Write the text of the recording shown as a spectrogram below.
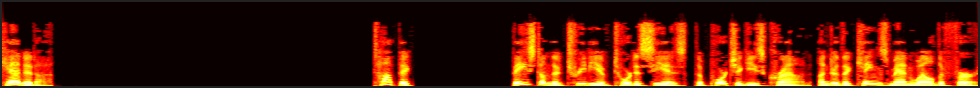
Canada. Based on the Treaty of Tordesillas, the Portuguese crown, under the kings Manuel I,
